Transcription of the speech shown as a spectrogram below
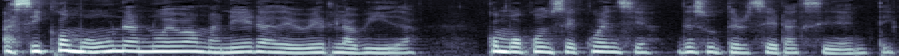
así como una nueva manera de ver la vida, como consecuencia de su tercer accidente.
